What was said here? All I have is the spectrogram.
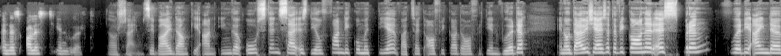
en dis alles een woord. Daar sê ons sê baie dankie aan Inge Austin. Sy is deel van die komitee wat Suid-Afrika daar verteenwoordig. En onthou as jy 'n Suid-Afrikaner is, spring voor die einde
